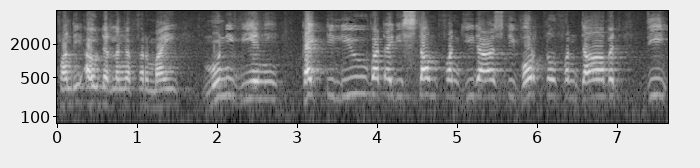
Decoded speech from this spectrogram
van die ouderlinge vir my: Moenie ween nie. Kyk die leeu wat uit die stam van Juda is, die wortel van Dawid, die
